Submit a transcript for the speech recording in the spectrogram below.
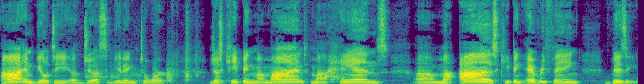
I am guilty of just getting to work, just keeping my mind, my hands, um, my eyes, keeping everything busy.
